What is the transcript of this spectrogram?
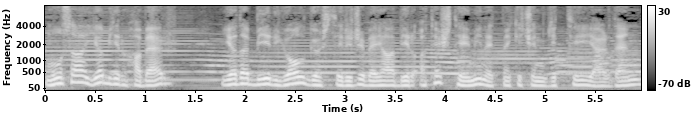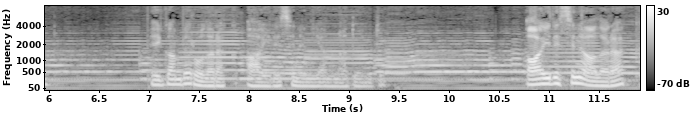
Musa ya bir haber ya da bir yol gösterici veya bir ateş temin etmek için gittiği yerden peygamber olarak ailesinin yanına döndü. Ailesini alarak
